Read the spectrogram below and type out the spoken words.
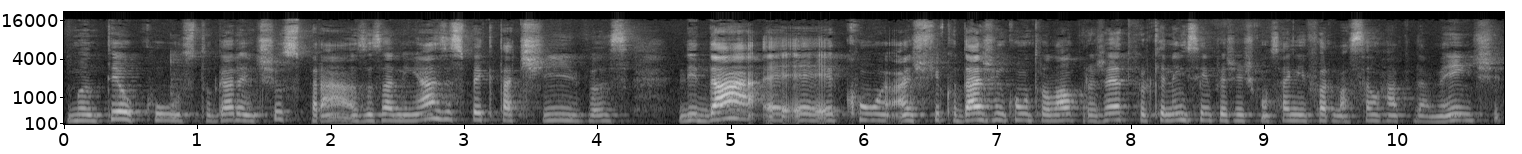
manter o custo, garantir os prazos, alinhar as expectativas, lidar é, é, com a dificuldade em controlar o projeto, porque nem sempre a gente consegue informação rapidamente.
